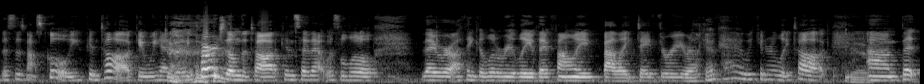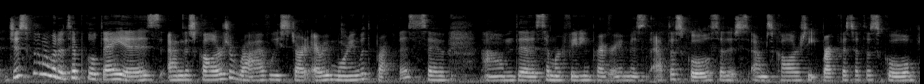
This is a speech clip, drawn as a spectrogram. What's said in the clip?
this is not school. You can talk. And we had to encourage them to talk. And so that was a little, they were, I think, a little relieved. They finally, by like day three, were like, okay, we can really talk. Yeah. Um, but just kind of what a typical day is, um, the scholars arrive. We start every morning with breakfast. So um, the summer feeding program is at the school. So the um, scholars eat breakfast at the school.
